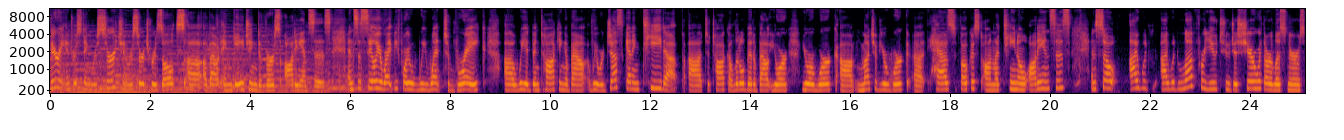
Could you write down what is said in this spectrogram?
very interesting research and research results uh, about engaging diverse audiences. And Cecilia, right before we went to break, uh, we had been talking about, we were just getting teed up uh, to talk a little bit about your, your work. Uh, much of your work uh, has focused on Latino audiences. And so I would I would love for you to just share with our listeners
